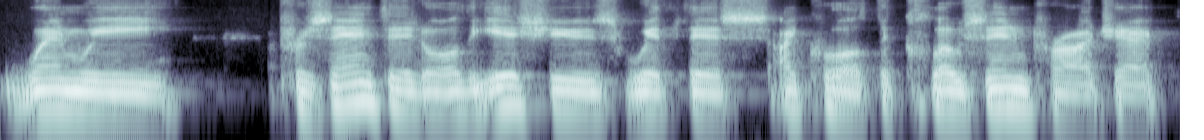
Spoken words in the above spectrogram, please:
When we presented all the issues with this, I call it the close in project,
